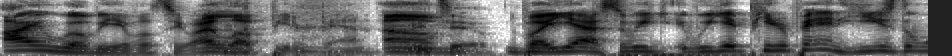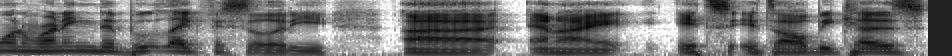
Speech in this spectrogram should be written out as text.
I will be able to. I love Peter Pan. Um, too. But yeah, so we we get Peter Pan. He's the one running the bootleg facility, uh, and I it's it's all because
